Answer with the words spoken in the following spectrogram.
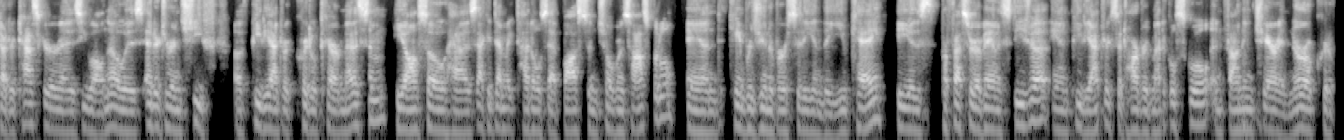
Dr. Tasker, as you all know, is editor in chief of Pediatric Critical Care Medicine. He also has academic titles at Boston Children's Hospital and Cambridge University in the UK. He is professor of anesthesia and pediatrics at Harvard Medical School and founding chair in neurocritical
